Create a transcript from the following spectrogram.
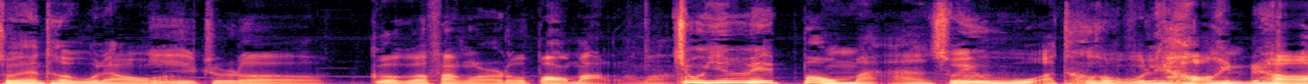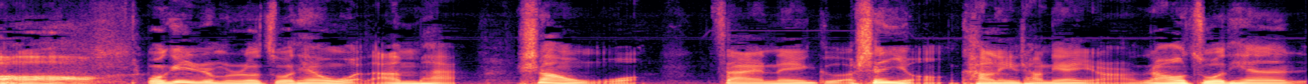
昨天特无聊，你知道各个饭馆都爆满了吗？就因为爆满，所以我特无聊，你知道吗？哦，我跟你这么说，昨天我的安排，上午在那个身影看了一场电影，然后昨天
